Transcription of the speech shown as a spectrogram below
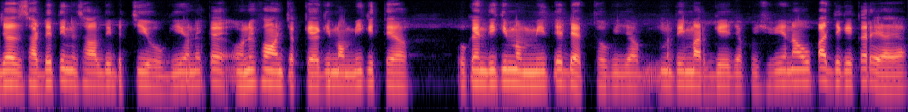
ਜਾਂ ਸਾਢੇ ਤਿੰਨ ਸਾਲ ਦੀ ਬੱਚੀ ਹੋ ਗਈ ਉਹਨੇ ਘ- ਉਹਨੇ ਫੋਨ ਚੱਕਿਆ ਕਿ ਮੰਮੀ ਕਿੱਥੇ ਆ? ਉਹ ਕਹਿੰਦੀ ਕਿ ਮੰਮੀ ਤੇ ਡੈਥ ਹੋ ਗਈ ਜਾਂ ਮਤਲਬ ਮਰ ਗਏ ਜਾਂ ਕੁਝ ਵੀ ਹੈ ਨਾ ਉਹ ਭੱਜ ਕੇ ਘਰੇ ਆਇਆ।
